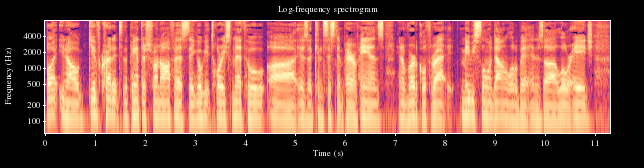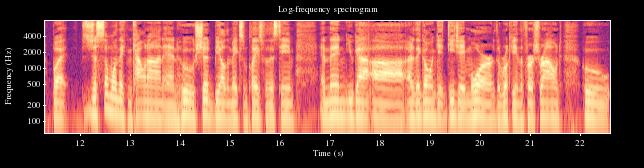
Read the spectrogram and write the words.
But, you know, give credit to the Panthers front office. They go get Torrey Smith, who uh, is a consistent pair of hands and a vertical threat, maybe slowing down a little bit in his uh, lower age. But just someone they can count on and who should be able to make some plays for this team. And then you got, uh, are they go and get DJ Moore, the rookie in the first round, who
